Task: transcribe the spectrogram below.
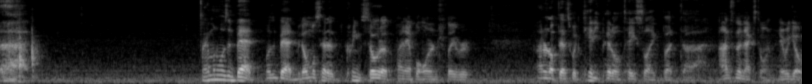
Ugh. That one wasn't bad. wasn't bad. It almost had a cream soda pineapple orange flavor. I don't know if that's what Kitty Piddle tastes like, but uh, on to the next one. Here we go.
